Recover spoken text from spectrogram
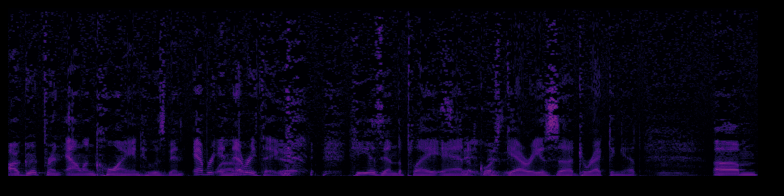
Our good friend Alan Coyne, who has been every in Mm-hmm. Everything, Yeah. he is in the play, and of course busy. Gary is uh, directing it. Mm-hmm. Um,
